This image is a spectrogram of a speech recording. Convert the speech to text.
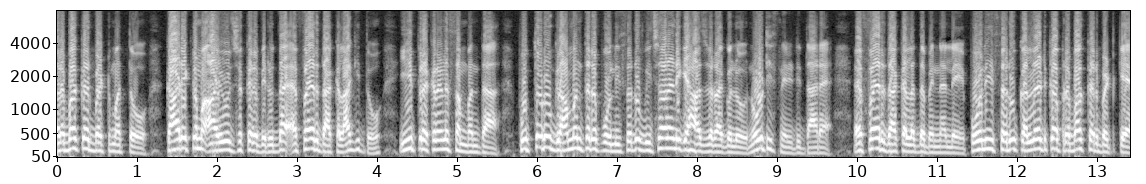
ಪ್ರಭಾಕರ್ ಭಟ್ ಮತ್ತು ಕಾರ್ಯಕ್ರಮ ಆಯೋಜಕರ ವಿರುದ್ಧ ಎಫ್ಐಆರ್ ದಾಖಲಾಗಿದ್ದು, ಈ ಪ್ರಕರಣ ಸಂಬಂಧ ಪುತ್ತೂರು ಗ್ರಾಮಾಂತರ ಪೊಲೀಸರು ವಿಚಾರಣೆಗೆ ಹಾಜರಾಗಲು ನೋಟಿಸ್ ನೀಡಿದ್ದಾರೆ. ಎಫ್ಐಆರ್ ದಾಖಲಾದ ಬೆನ್ನಲ್ಲೇ ಪೊಲೀಸರು ಕಲ್ಲಡ್ಕ ಪ್ರಭಾಕರ್ ಭಟ್ಗೆ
